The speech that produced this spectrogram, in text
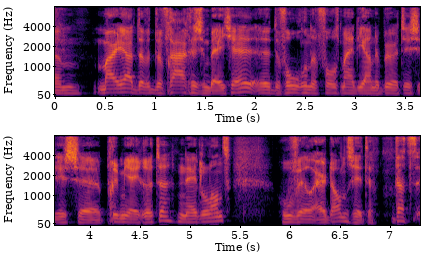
Um, maar ja, de, de vraag is een beetje, hè, de volgende volgens mij die aan de beurt is, is premier Rutte, Nederland. hoeveel er dan zitten. Dat,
